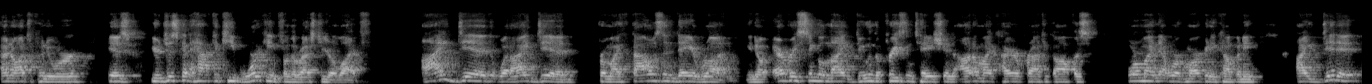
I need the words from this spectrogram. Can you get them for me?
an entrepreneur is you're just going to have to keep working for the rest of your life. I did what I did for my thousand day run, you know, every single night doing the presentation out of my chiropractic office for my network marketing company. I did it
